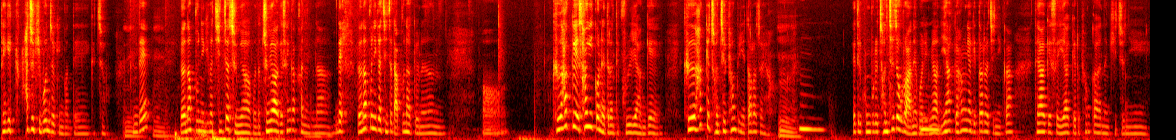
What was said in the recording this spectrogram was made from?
되게 아주 기본적인 건데, 그쵸? 근데 면학 분위기가 진짜 중요하구나, 중요하게 생각하는구나. 근데 면학 분위기가 진짜 나쁜 학교는 어, 그 학교의 상위권 애들한테 불리한 게 그 학교 전체 평균이 떨어져요. 음. 애들이 공부를 전체적으로 안 해버리면 이 학교 학력이 떨어지니까 대학에서 이 학교를 평가하는 기준이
